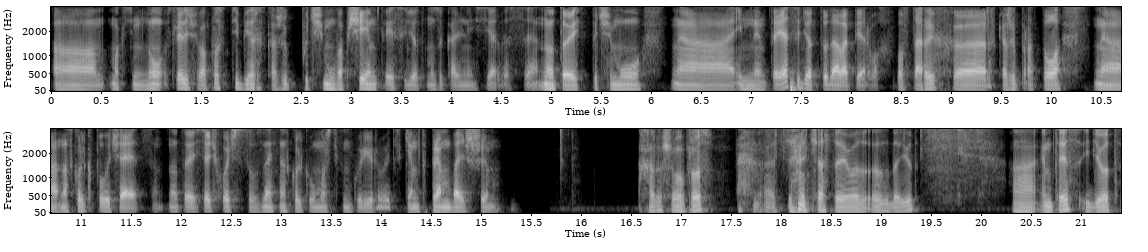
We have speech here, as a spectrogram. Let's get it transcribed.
А, Максим, ну, следующий вопрос к тебе. Расскажи, почему вообще МТС идет в музыкальные сервисы? Ну, то есть, почему а, именно МТС идет туда, во-первых. Во-вторых, а, расскажи про то, а, насколько получается. Ну, то есть, очень хочется узнать, насколько вы можете конкурировать с кем-то прям большим. Хороший вопрос. Часто его задают. А, МТС идет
